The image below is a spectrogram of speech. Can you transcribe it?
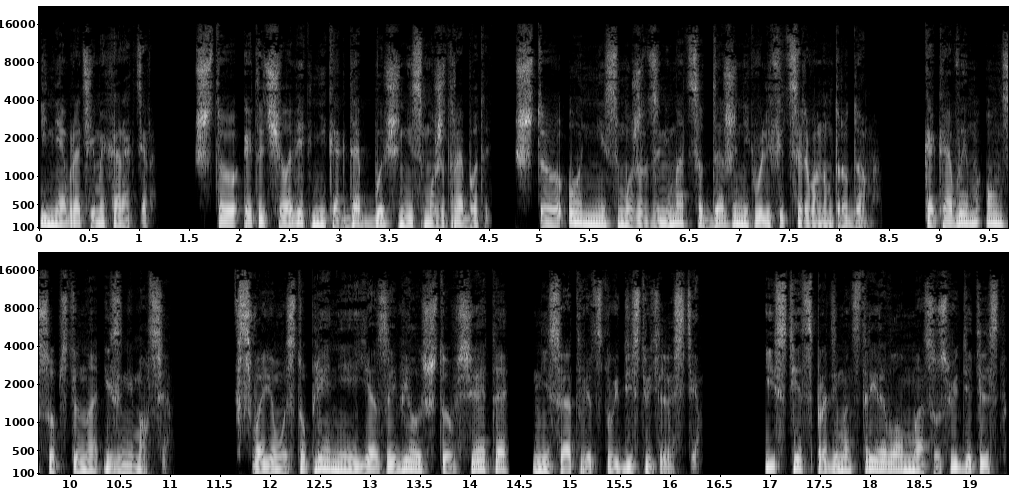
и необратимый характер, что этот человек никогда больше не сможет работать, что он не сможет заниматься даже неквалифицированным трудом, каковым он, собственно, и занимался. В своем выступлении я заявил, что все это не соответствует действительности. Истец продемонстрировал массу свидетельств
